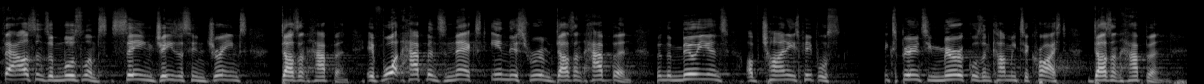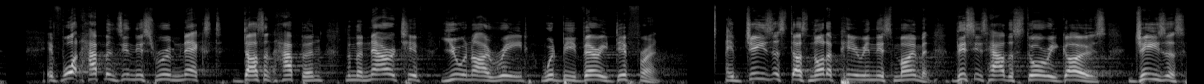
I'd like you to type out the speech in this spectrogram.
thousands of Muslims seeing Jesus in dreams doesn't happen. If what happens next in this room doesn't happen, then the millions of Chinese people experiencing miracles and coming to Christ doesn't happen. If what happens in this room next doesn't happen, then the narrative you and I read would be very different. If Jesus does not appear in this moment, this is how the story goes Jesus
